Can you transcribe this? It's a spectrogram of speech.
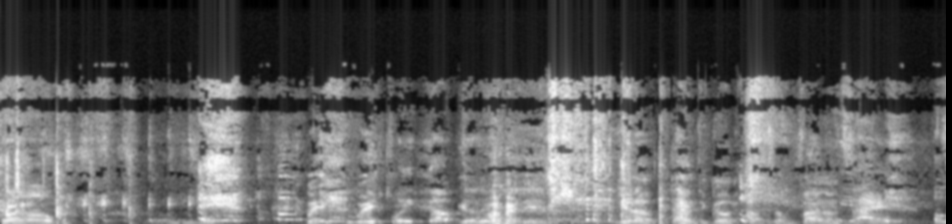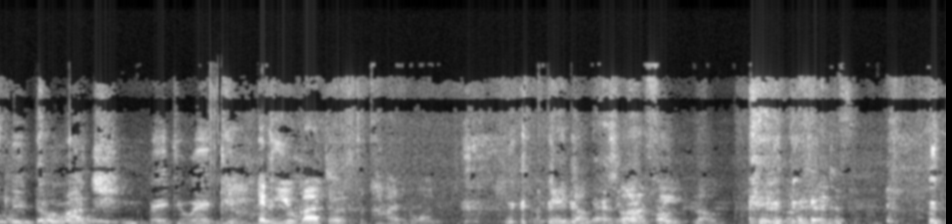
Bro, Wake, wake. Wake up. Good morning. Get up. Time to go have some fun outside. Sleep too much. Wakey wakey. and you guys are the tired one. Okay, don't go to getting sleep. No. Sleep.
